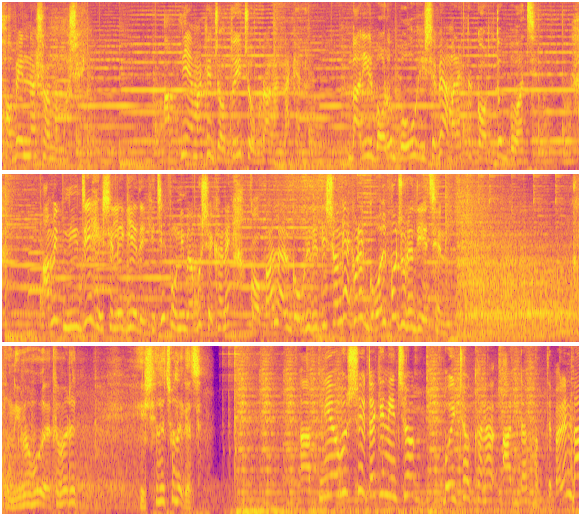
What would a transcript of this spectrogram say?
হবেন না শর্মামশাই আপনি আমাকে যতই চোখ রাঙান না কেন বাড়ির বড় বউ হিসেবে আমার একটা কর্তব্য আছে। আমি নিজে হেসে লেগিয়ে দেখেছি ফণিবাবু সেখানে কপাল আর গৌরী দিদির সঙ্গে একেবারে গল্প জুড়ে দিয়েছেন। ফণিবাবু একেবারে এসেলে চলে গেছে। আপনি অবশ্যই এটাকে নিছক বৈঠকখানা আড্ডা ভাবতে পারেন বা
